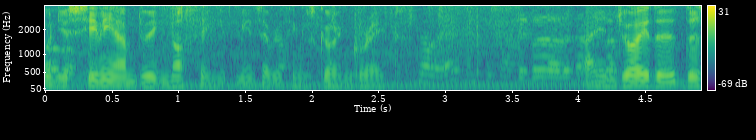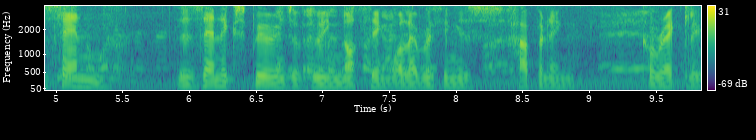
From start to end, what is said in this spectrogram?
when you see me, I'm doing nothing. It means everything's going great. I enjoy the, the zen the zen experience of doing nothing while everything is happening correctly.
